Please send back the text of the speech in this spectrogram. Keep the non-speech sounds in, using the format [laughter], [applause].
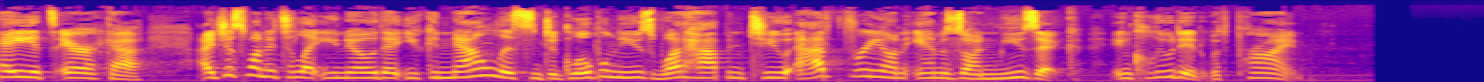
Hey, it's Erica. I just wanted to let you know that you can now listen to Global News What Happened to ad free on Amazon Music, included with Prime.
